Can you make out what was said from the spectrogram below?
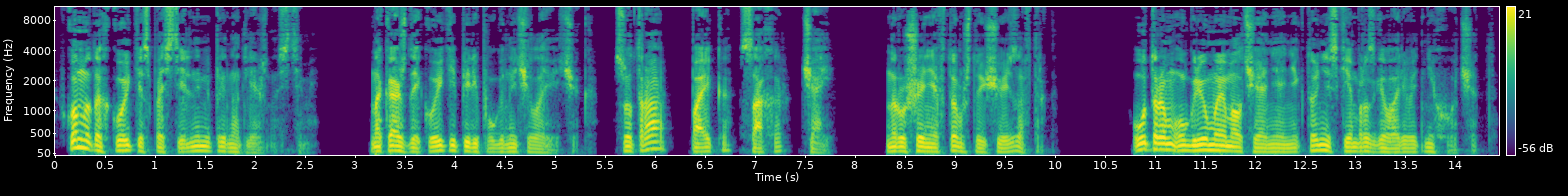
В комнатах койки с постельными принадлежностями. На каждой койке перепуганный человечек. С утра пайка, сахар, чай. Нарушение в том, что еще и завтрак. Утром угрюмое молчание, никто ни с кем разговаривать не хочет.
